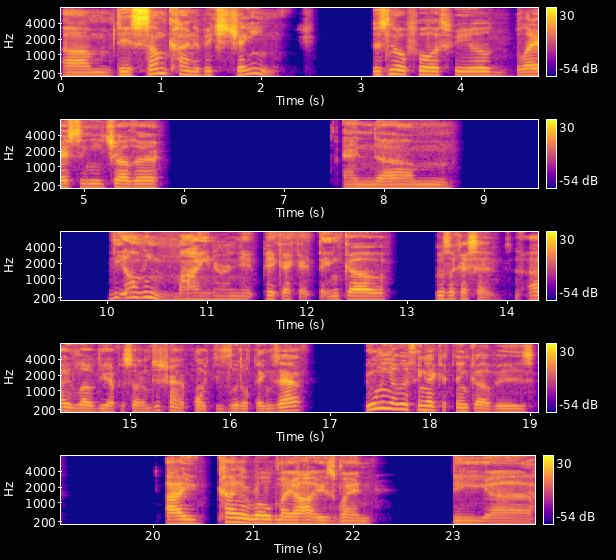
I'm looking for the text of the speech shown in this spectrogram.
um, there's some kind of exchange. There's no force field blasting each other. And um, the only minor nitpick I could think of, because like I said, I love the episode. I'm just trying to point these little things out. The only other thing I could think of is I kind of rolled my eyes when the uh,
